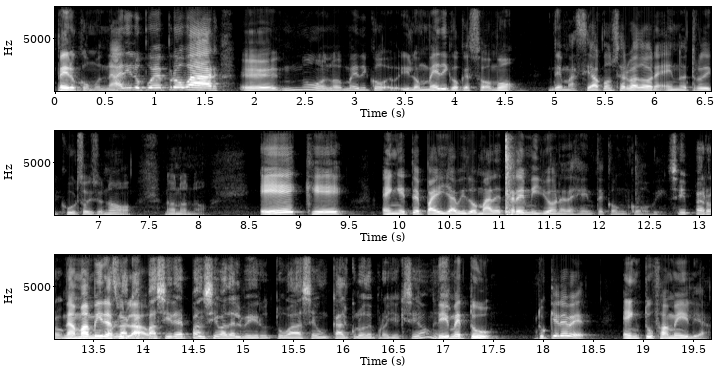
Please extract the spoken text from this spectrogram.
Pero como nadie lo puede probar, eh, no, los médicos, y los médicos que somos demasiado conservadores en nuestro discurso, dicen, no, no, no, no. Es que en este país ya ha habido más de 3 millones de gente con COVID. Sí, pero Nada más mira a con su la lado. capacidad expansiva del virus, tú haces un cálculo de proyección. Dime tú, ¿tú quieres ver en tu familia,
